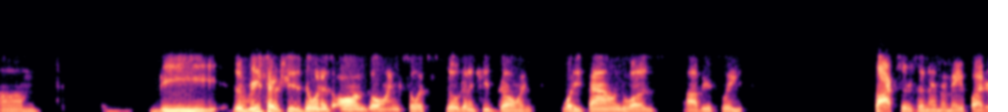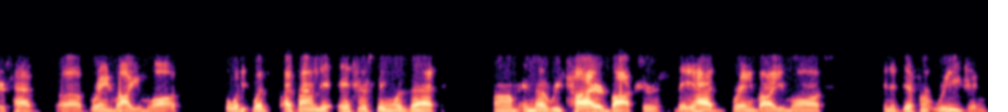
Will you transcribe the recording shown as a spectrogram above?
Um, the the research he's doing is ongoing, so it's still going to keep going. What he found was obviously boxers and MMA fighters have uh, brain volume loss. But what what I found interesting was that um, in the retired boxers, they had brain volume loss in a different region.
